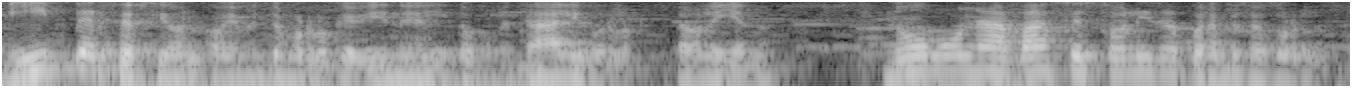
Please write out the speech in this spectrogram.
mi percepción, obviamente por lo que vi en el documental y por lo que estaba leyendo, no hubo una base sólida para empezar su relación.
